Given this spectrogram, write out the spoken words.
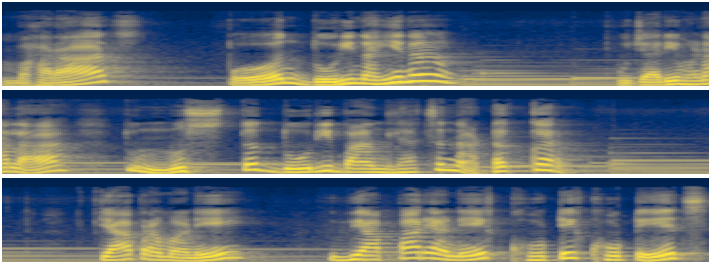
महाराज पण दोरी नाही ना. पुजारी म्हणाला तू नुसतं दोरी बांधल्याचं नाटक कर. त्याप्रमाणे व्यापाऱ्याने खोटे खोटेच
